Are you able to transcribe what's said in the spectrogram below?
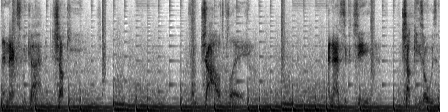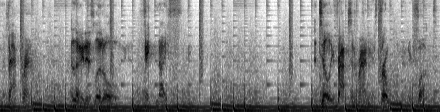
And next we got Chucky from Child's Play. And as you can see, Chucky's always in the background. And look at this little fake knife. Until he wraps it around your throat and then you're fucked.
